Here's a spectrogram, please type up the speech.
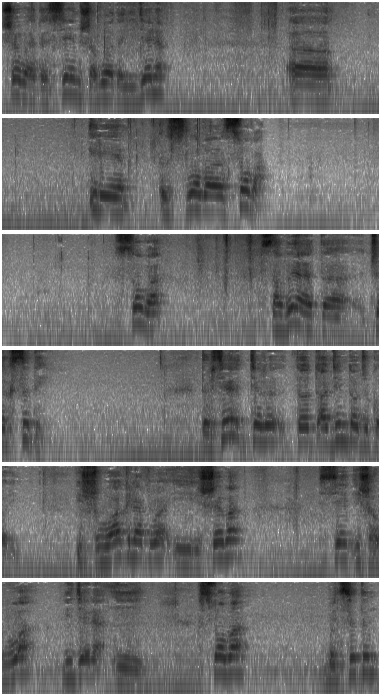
Шева – это семь, шавуа – это неделя. А, или слово «сова». Сова, саве – это человек сытый. Это все те же, тот, один тот же корень. И швуа клятва, и шева, семь, и шавуа – неделя, и сова, быть сытым.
